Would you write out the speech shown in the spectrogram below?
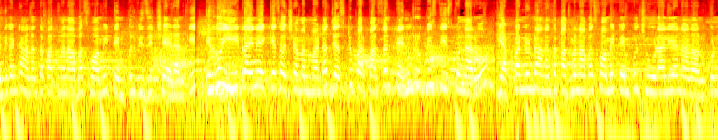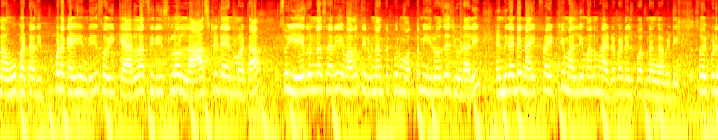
ఎందుకంటే అనంత పద్మనాభ స్వామి టెంపుల్ విజిట్ చేయడానికి. ఇదిగో ఈ ట్రైన్ ఎక్కేసి వచ్చామన్నమాట. Just per person ten rupees తీసుకున్నారు. ఎప్పటి నుండి అనంత పద్మనాభ స్వామి టెంపుల్ చూడాలి అని అనుకున్నాము బట్ అది ఇప్పటికయ్యింది. సో ఈ కేరళ సిరీస్లో లాస్ట్ డే అన్నమాట. సో ఏది ఉన్నా సరే ఇవాళ తిరువనంతపూర్ మొత్తం ఈ రోజే చూడాలి. ఎందుకంటే నైట్ ఫ్లైట్కి మళ్ళీ మనం హైదరాబాద్ వెళ్ళిపోతున్నాం కాబట్టి. సో ఇప్పుడు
